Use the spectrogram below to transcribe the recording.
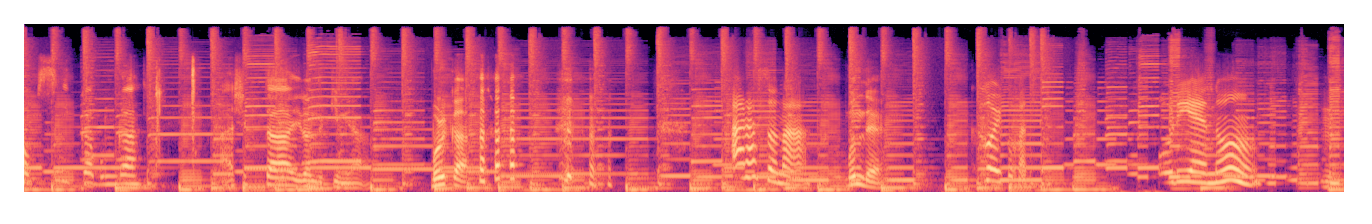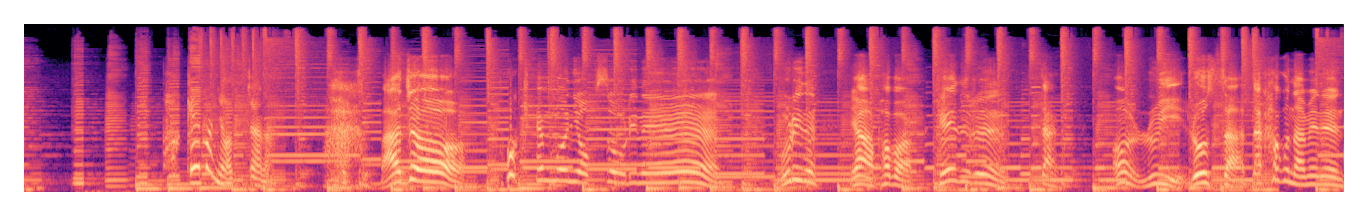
없으니까 뭔가 아쉽다 이런 느낌이야 뭘까? 알았어 나 뭔데? 그거일 것 같아. 우리 애는 응. 포켓몬이 없잖아. 아 맞아 포켓몬이 없어 우리는 우리는 야 봐봐 걔네들은 딱 어 루이 로사 딱 하고 나면은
